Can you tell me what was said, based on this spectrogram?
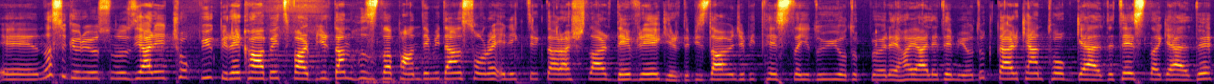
E, nasıl görüyorsunuz? Yani çok büyük bir rekabet var. Birden hızla pandemiden sonra elektrikli araçlar devreye girdi. Biz daha önce bir Tesla'yı duyuyorduk böyle hayal edemiyorduk. Derken TOG geldi, Tesla geldi,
